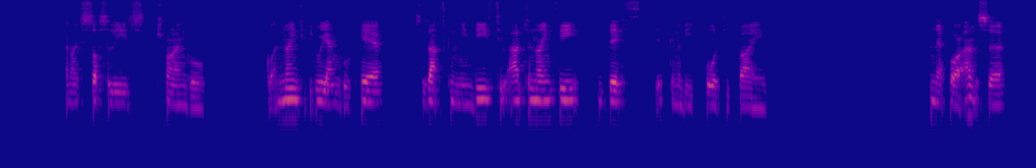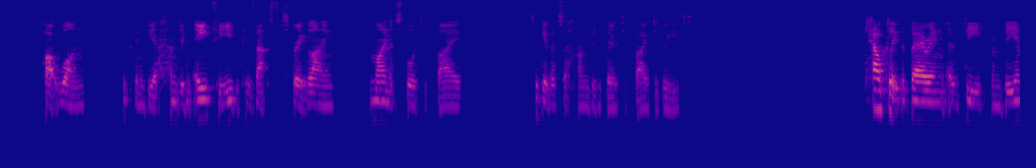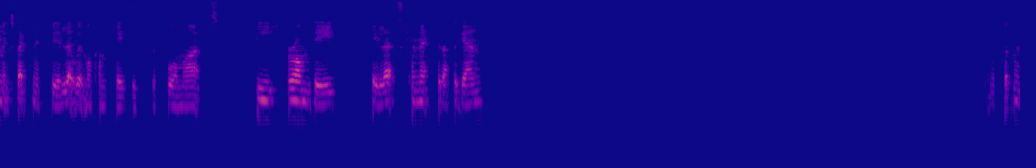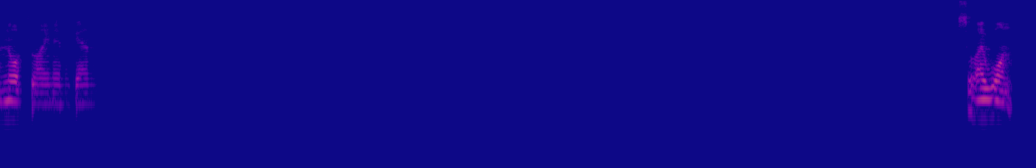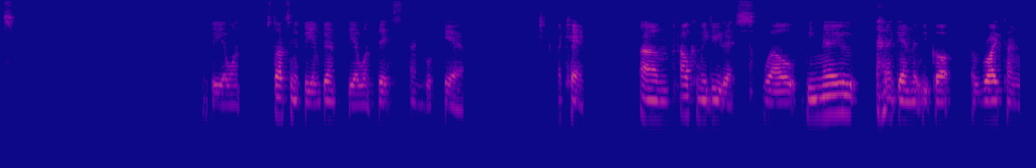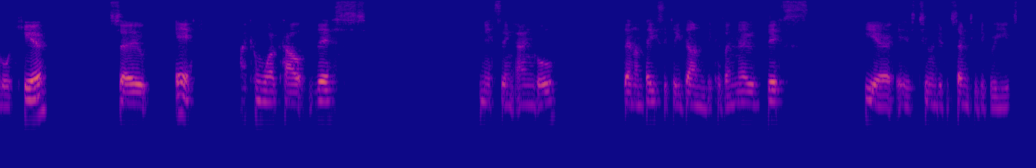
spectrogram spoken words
an isosceles triangle. We've got a 90 degree angle here, so that's going to mean these two add to 90. This is going to be 45. And therefore our answer, part 1, is going to be 180 because that's the straight line, minus 45 to give us 135 degrees. Calculate the bearing of D from B. I'm expecting this to be a little bit more complicated because of the four marks. D from B. Okay, let's connect it up again. I'm going to put my north line in again. So I want B, I want, starting at B, I'm going to D, I want this angle here. Okay, um, how can we do this? Well, we know again that we've got a right angle here. So if I can work out this missing angle, then I'm basically done because I know this here is 270 degrees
